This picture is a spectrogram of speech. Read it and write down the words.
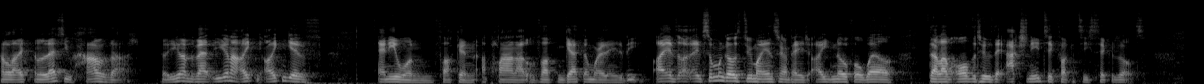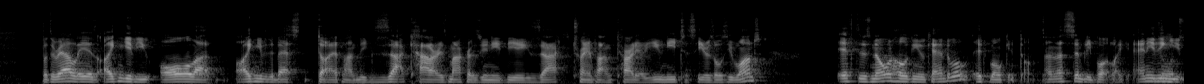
And like, unless you have that, you know, you can have the best. You can, I can, I can give anyone fucking a plan that'll fucking get them where they need to be. I, if, if someone goes through my Instagram page, I know full well they'll have all the tools they actually need to fucking see sick results. But the reality is, I can give you all that. I can give you the best diet plan, the exact calories, macros you need, the exact train plan, cardio you need to see results you want. If there's no one holding you accountable, it won't get done. And that's simply put, like anything don't, you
